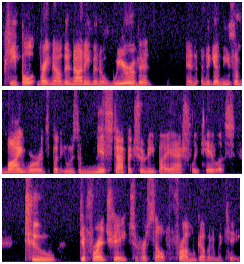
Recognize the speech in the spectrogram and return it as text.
people right now, they're not even aware of it. And and again, these are my words, but it was a missed opportunity by Ashley Kalus to differentiate herself from Governor McKee.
